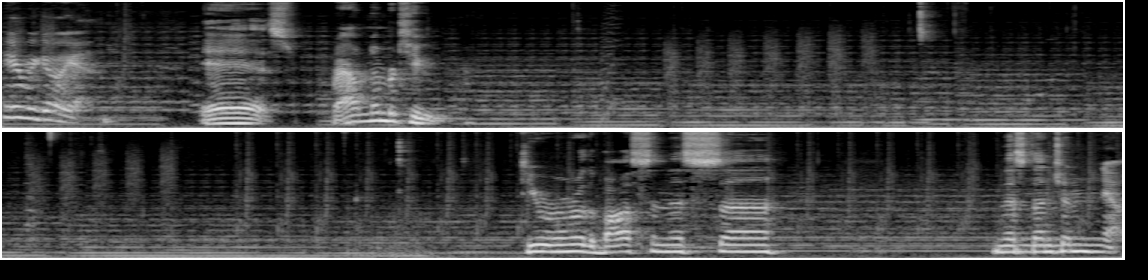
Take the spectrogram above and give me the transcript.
Here we go again. yes, round number two. Do you remember the boss in this, uh, in this dungeon? No.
